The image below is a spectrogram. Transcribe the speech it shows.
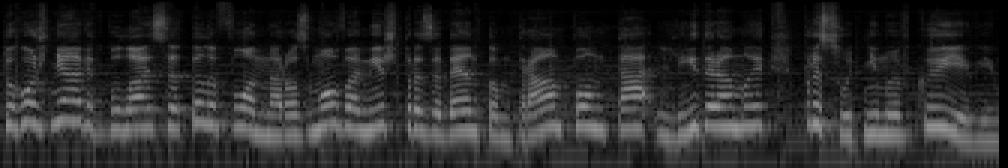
Того ж дня відбулася телефонна розмова між президентом Трампом та лідерами, присутніми в Києві.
